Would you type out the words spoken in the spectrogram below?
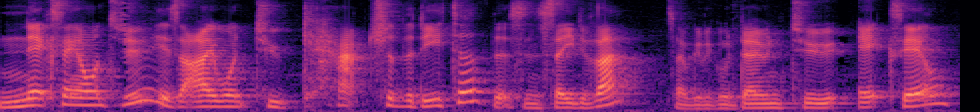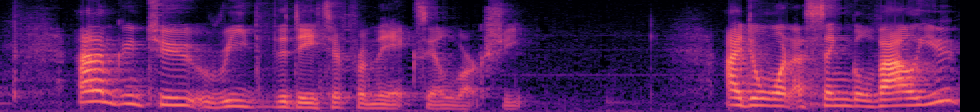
Next thing I want to do is I want to capture the data that's inside of that. So I'm going to go down to Excel and I'm going to read the data from the Excel worksheet. I don't want a single value.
